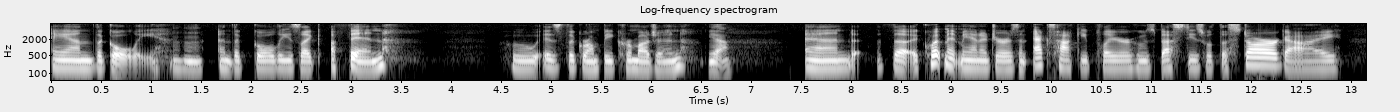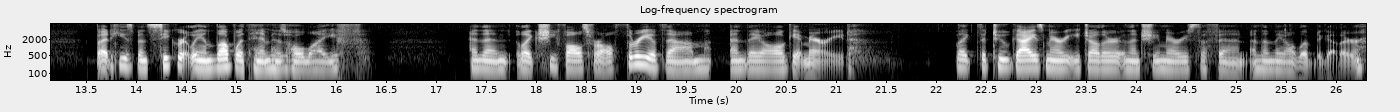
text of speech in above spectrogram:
and the goalie. Mm-hmm. And the goalie's like a Finn, who is the grumpy curmudgeon Yeah. and the equipment manager is an ex hockey player who's besties with the star guy, but he's been secretly in love with him his whole life. And then, like, she falls for all three of them, and they all get married. Like, the two guys marry each other, and then she marries the Finn, and then they all live together.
